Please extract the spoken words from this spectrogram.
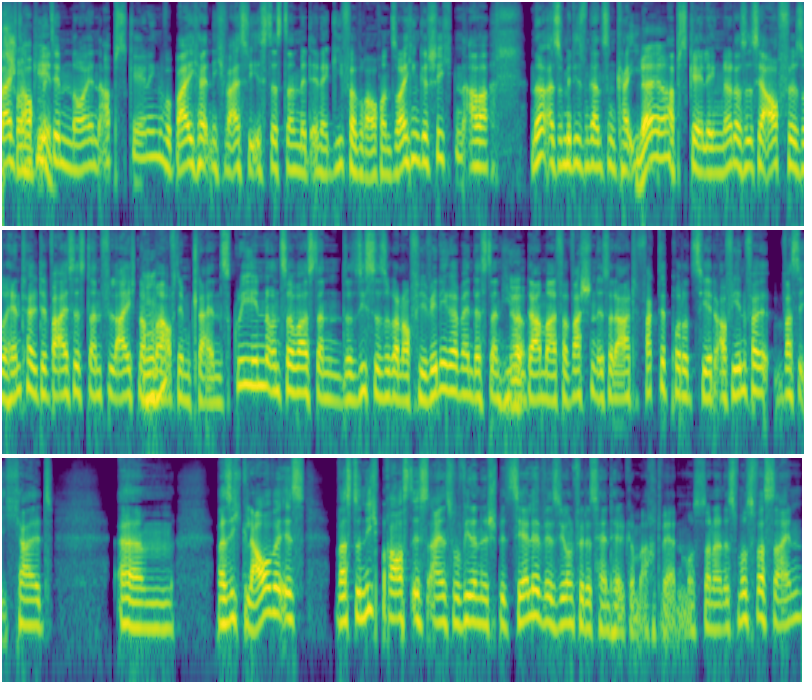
vielleicht schon auch gehen. mit dem neuen Upscaling, wobei ich halt nicht weiß, wie ist das dann mit Energieverbrauch und solchen Geschichten, aber ne, also mit diesem ganzen Ja, ja. KI-Upscaling, ne, das ist ja auch für so Handheld-Devices dann vielleicht nochmal Mhm. auf dem kleinen Screen und sowas, dann da siehst du sogar noch viel weniger, wenn das dann hier und da mal verwaschen ist oder Artefakte produziert. Auf jeden Fall, was ich halt, ähm, was ich glaube, ist, was du nicht brauchst, ist eins, wo wieder eine spezielle Version für das Handheld gemacht werden muss, sondern es muss was sein,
